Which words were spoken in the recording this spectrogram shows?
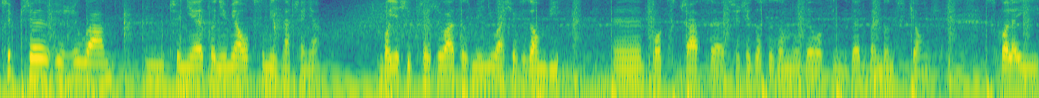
Czy przeżyła, mm, czy nie, to nie miało w sumie znaczenia, bo jeśli przeżyła, to zmieniła się w zombie y, podczas e, trzeciego sezonu The Walking Dead, będąc w ciąży. Z kolei,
